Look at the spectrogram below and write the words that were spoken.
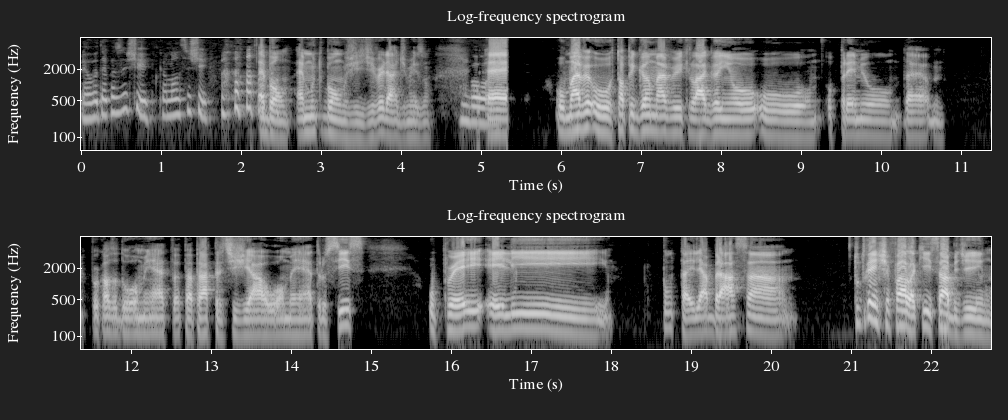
Eu vou ter que assistir, porque eu não assisti. é bom, é muito bom, Gi, de verdade mesmo. Boa. É, o, o Top Gun Maverick lá ganhou o, o prêmio da, por causa do homem hétero, para prestigiar o homem hétero cis o Prey, ele. Puta, ele abraça tudo que a gente fala aqui, sabe? De,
